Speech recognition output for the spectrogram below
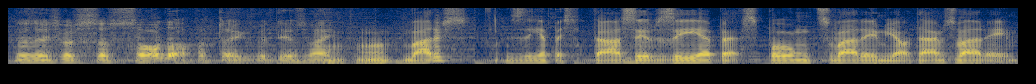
Nezinu, es varu sodā pateikt, bet diez vai. Mm, Varis? Ziepes. Tās ir ziepes. Punkts varim, jautājums varim.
